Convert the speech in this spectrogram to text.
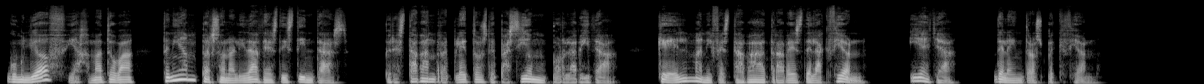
Gumilyov y Akhmatova tenían personalidades distintas, pero estaban repletos de pasión por la vida, que él manifestaba a través de la acción y ella de la introspección.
